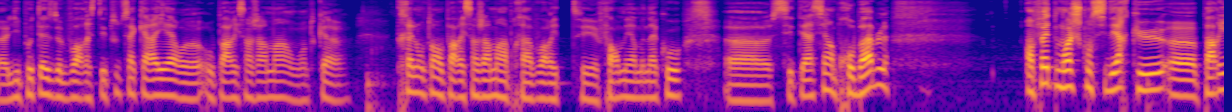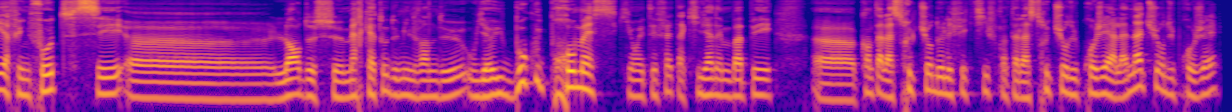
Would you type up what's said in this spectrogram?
Euh, L'hypothèse de le voir rester toute sa carrière euh, au Paris Saint-Germain, ou en tout cas très longtemps au Paris Saint-Germain après avoir été formé à Monaco, euh, c'était assez improbable. En fait, moi, je considère que euh, Paris a fait une faute. C'est euh, lors de ce mercato 2022 où il y a eu beaucoup de promesses qui ont été faites à Kylian Mbappé euh, quant à la structure de l'effectif, quant à la structure du projet, à la nature du projet,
